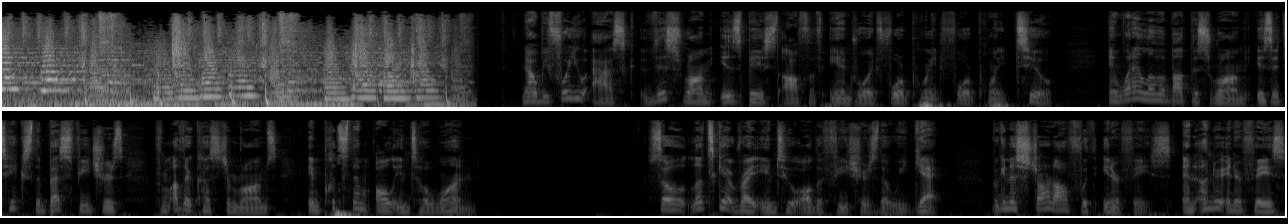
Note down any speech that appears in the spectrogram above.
Now, before you ask, this ROM is based off of Android 4.4.2. And what I love about this ROM is it takes the best features from other custom ROMs and puts them all into one. So let's get right into all the features that we get. We're going to start off with interface. And under interface,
